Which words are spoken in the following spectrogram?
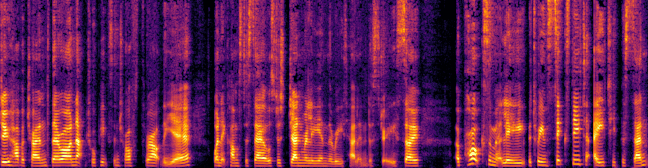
do have a trend. There are natural peaks and troughs throughout the year when it comes to sales just generally in the retail industry. So approximately between 60 to 80%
